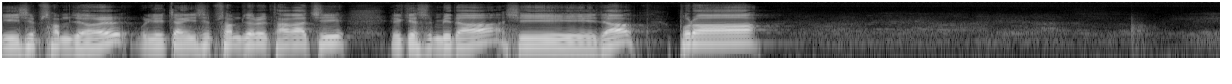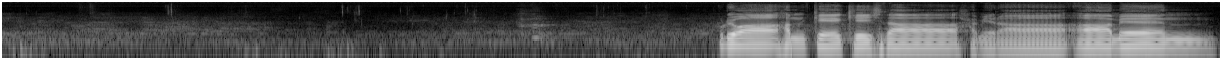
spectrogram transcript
23절 우리 1장 23절을 다 같이 읽겠습니다. 시작. 보라 우리와 함께 계시다 함이라. 아멘.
